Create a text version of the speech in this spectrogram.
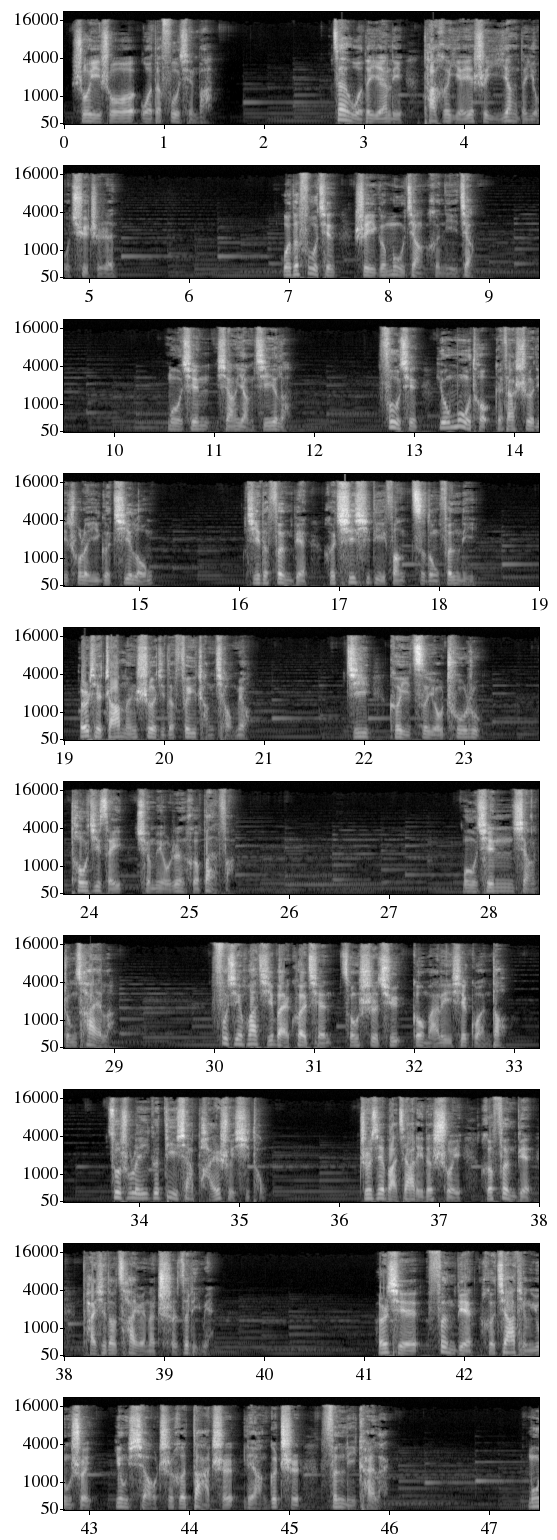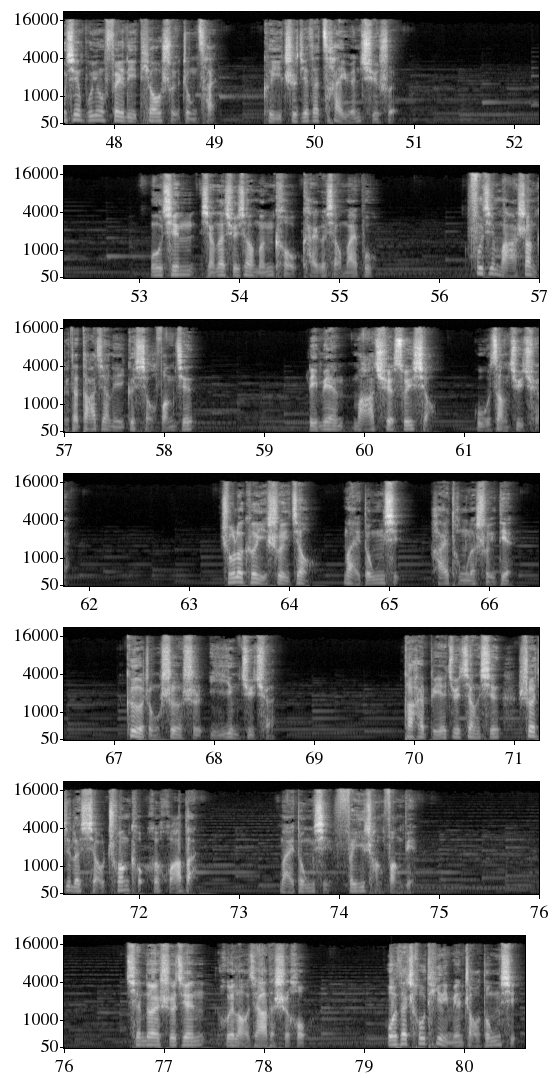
说一说我的父亲吧，在我的眼里，他和爷爷是一样的有趣之人。我的父亲是一个木匠和泥匠。母亲想养鸡了，父亲用木头给他设计出了一个鸡笼，鸡的粪便和栖息地方自动分离，而且闸门设计的非常巧妙，鸡可以自由出入，偷鸡贼却没有任何办法。母亲想种菜了，父亲花几百块钱从市区购买了一些管道，做出了一个地下排水系统。直接把家里的水和粪便排泄到菜园的池子里面，而且粪便和家庭用水用小池和大池两个池分离开来。母亲不用费力挑水种菜，可以直接在菜园取水。母亲想在学校门口开个小卖部，父亲马上给他搭建了一个小房间，里面麻雀虽小，五脏俱全。除了可以睡觉、卖东西。还通了水电，各种设施一应俱全。他还别具匠心设计了小窗口和滑板，买东西非常方便。前段时间回老家的时候，我在抽屉里面找东西，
